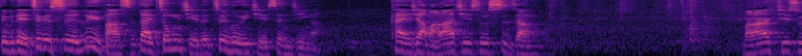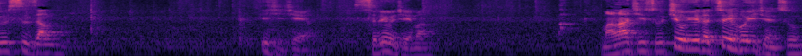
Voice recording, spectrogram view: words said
对不对？这个是律法时代终结的最后一节圣经啊，看一下马拉基书四章，马拉基书四章第几节？十六节吗？马拉基书旧约的最后一卷书。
